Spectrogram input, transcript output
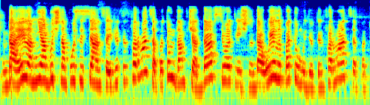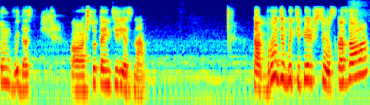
Да, Элла, мне обычно после сеанса идет информация, а потом дам в чат. Да, все отлично. Да, у Эллы потом идет информация, потом выдаст а, что-то интересное. Так, вроде бы теперь все сказала.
